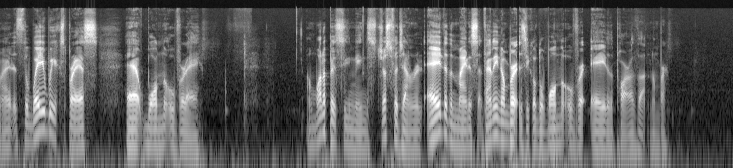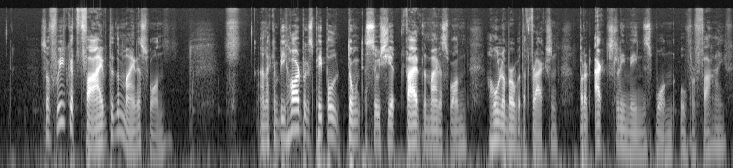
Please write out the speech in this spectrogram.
Right? It's the way we express uh, 1 over a. And what it basically means, just for general, a to the minus of any number is equal to 1 over a to the power of that number. So if we've got 5 to the minus 1, and it can be hard because people don't associate 5 to the minus 1, a whole number, with a fraction, but it actually means 1 over 5.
